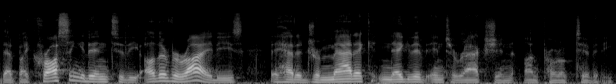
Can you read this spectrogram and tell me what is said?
that by crossing it into the other varieties, they had a dramatic negative interaction on productivity.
